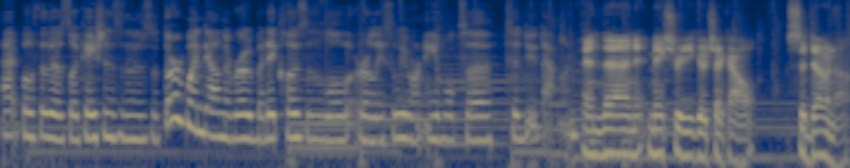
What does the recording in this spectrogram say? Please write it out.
at both of those locations. And there's a third one down the road, but it closes a little early, so we weren't able to to do that one. And then make sure you go check out Sedona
